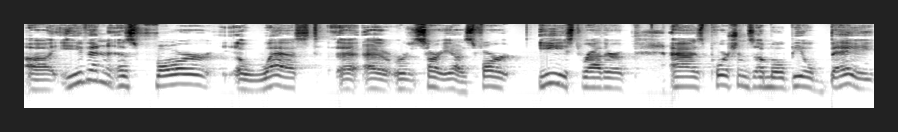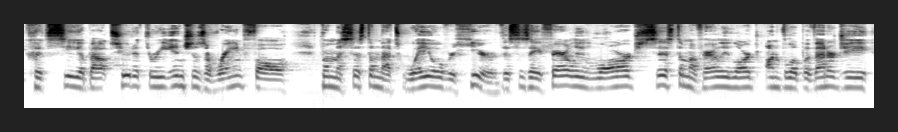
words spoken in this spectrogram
uh, even as far uh, west, uh, uh, or sorry, yeah, as far east, rather, as portions of Mobile Bay could see about two to three inches of rainfall from a system that's way over here. This is a fairly large system, a fairly large envelope of energy,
